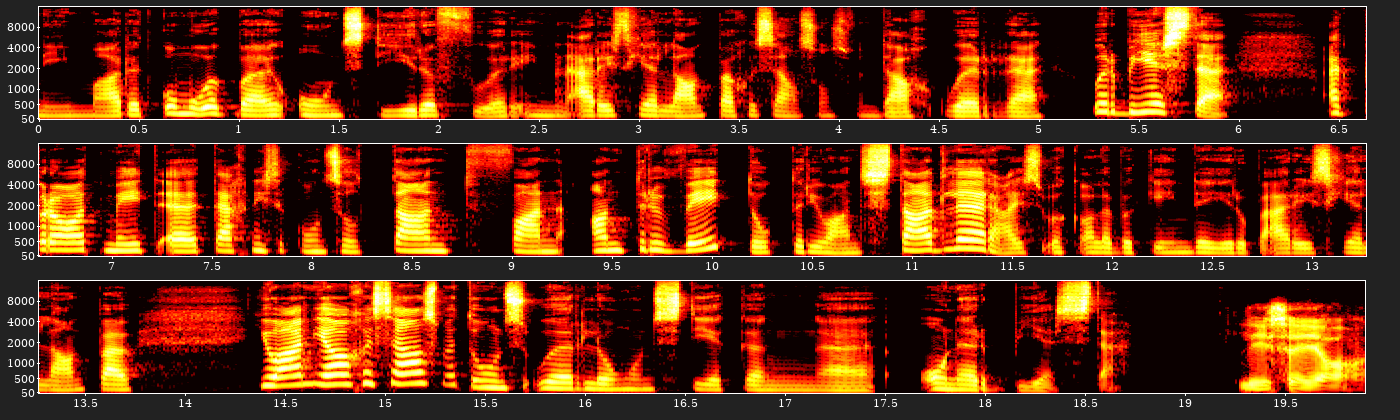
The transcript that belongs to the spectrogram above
nie, maar dit kom ook by ons diere voor en RSG Landbou gesels ons vandag oor uh, oor beeste. Ek praat met 'n tegniese konsultant van Antrowet, Dr. Johan Stadler. Hy is ook al 'n bekende hier op RSG Landbou. Johan, ja, gesels met ons oor longontsteking uh, onder beeste. Lise, ja,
